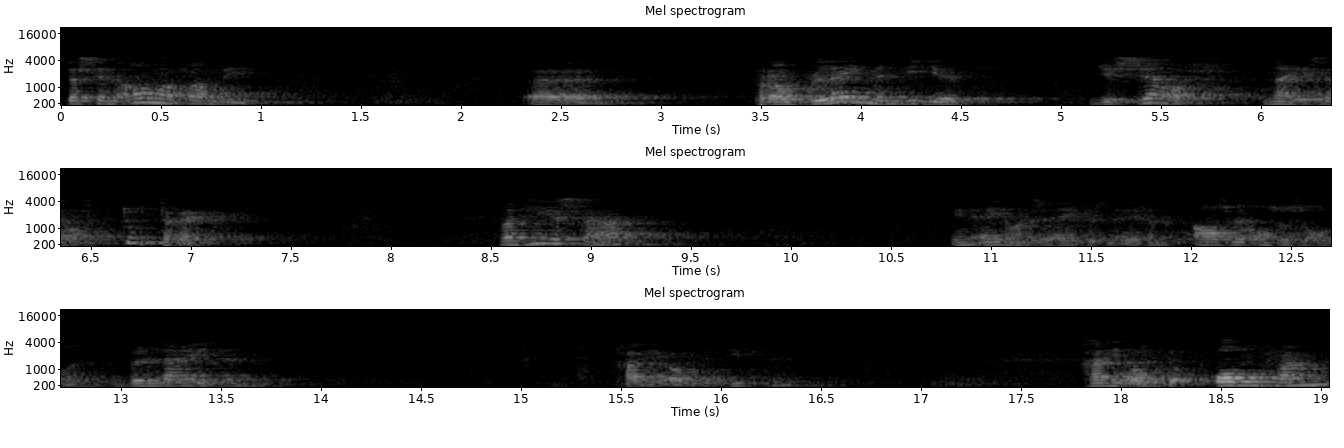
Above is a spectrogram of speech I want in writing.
Dat zijn allemaal van die uh, problemen die je jezelf naar jezelf toetrekt. Want hier staat in 1 Johannes 1 vers 9, als wij onze zonden beleiden. Gaat die over de diepte? Gaat die over de omvang?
